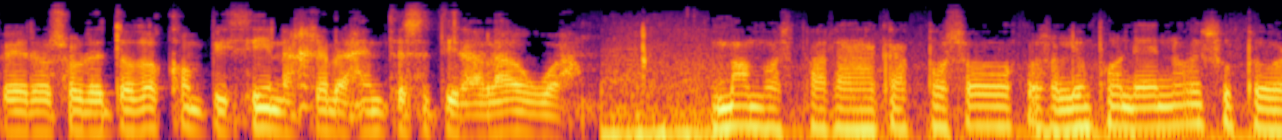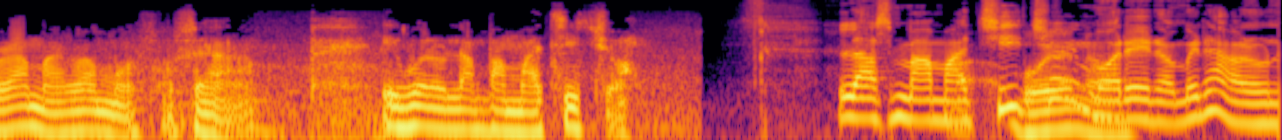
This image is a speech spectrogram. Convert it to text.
pero sobre todo con piscinas, que la gente se tira al agua. Vamos, para Casposo José Luis Moreno y sus programas, vamos, o sea, y bueno, las mamachicho. Las Mamachicho y Bueno. Moreno. Mira, aún,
